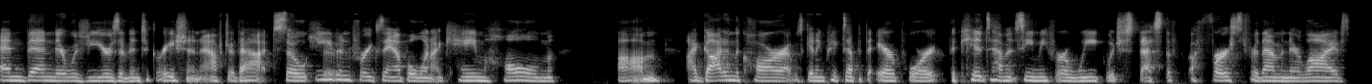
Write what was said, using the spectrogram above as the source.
and then there was years of integration after that so Sure. even for example when i came home um, i got in the car i was getting picked up at the airport the kids haven't seen me for a week which that's the a first for them in their lives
